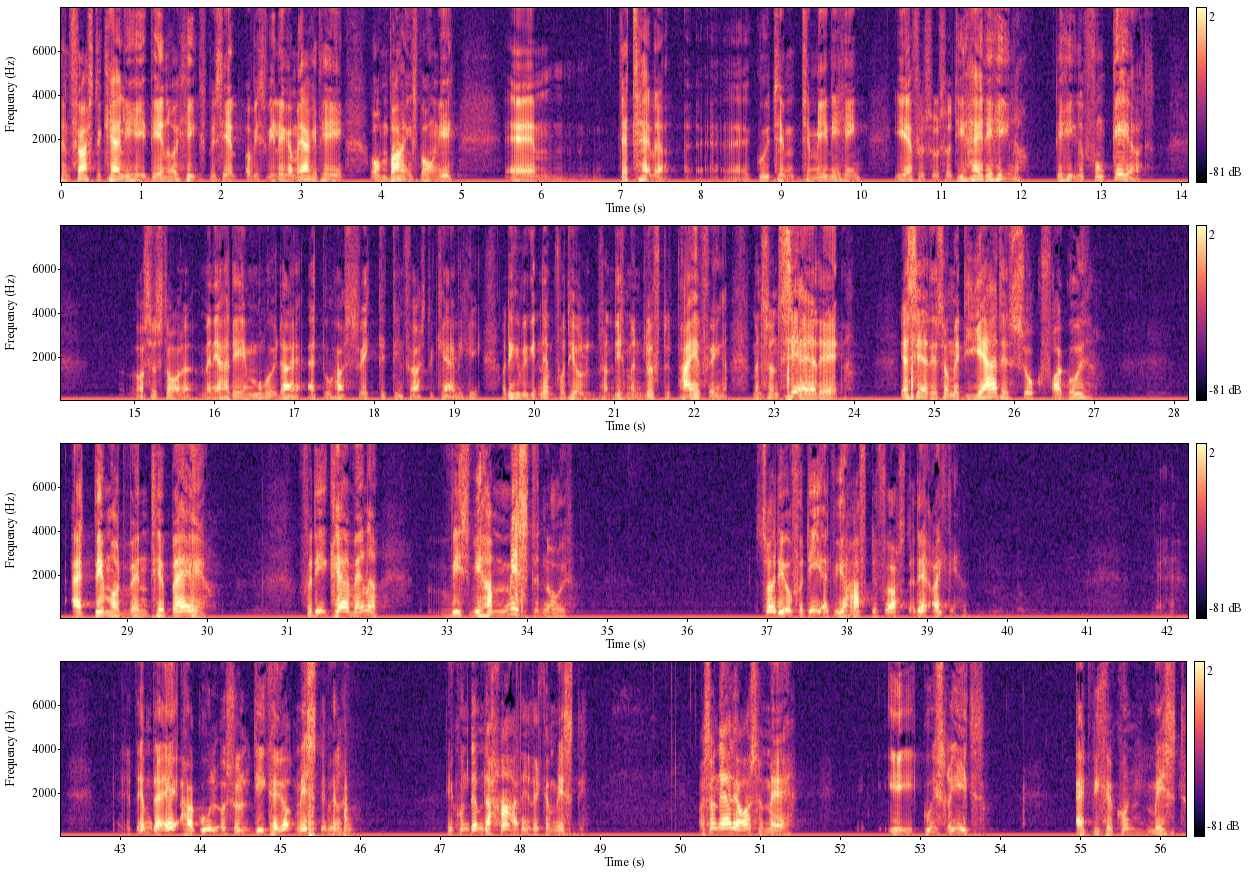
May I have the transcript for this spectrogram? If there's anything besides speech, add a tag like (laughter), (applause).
Den første kærlighed, det er noget helt specielt. Og hvis vi lægger mærke til åbenbaringsbogen i, øh, der taler øh, Gud til, til menigheden i Efesus, og de havde det hele. Det hele fungerede. Og så står der, men jeg har det imod dig, at du har svigtet din første kærlighed. Og det kan vi nemt få til at sådan ligesom en løftet pegefinger. Men sådan ser jeg det. Jeg ser det som et hjertesuk fra Gud, at det måtte vende tilbage. Fordi, kære venner, hvis vi har mistet noget, så er det jo fordi, at vi har haft det først. Er det rigtigt? Dem, der er, har guld og sølv, de kan jo miste det, vel? Det er kun dem, der har det, der kan miste det. Og sådan er det også med i Guds rige, at vi kan kun miste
